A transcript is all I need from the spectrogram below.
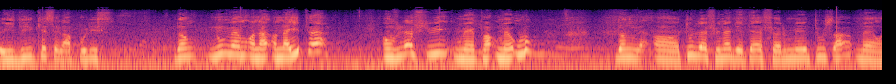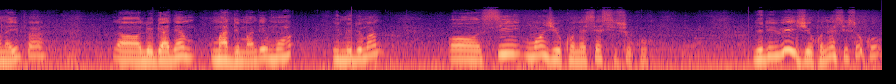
il dit que c'est la police. Donc nous-mêmes, on a, on a eu peur. On voulait fuir, mais, mais où? Donc euh, tous les fenêtres étaient fermées, tout ça, mais on a eu peur. Euh, le gardien m'a demandé, moi, il me demande euh, si moi je connaissais Sissoko. J'ai dit oui, je connais Sissoko.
